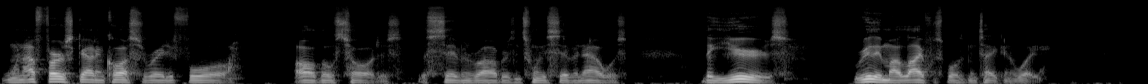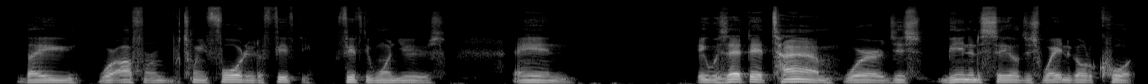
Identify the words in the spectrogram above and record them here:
When I first got incarcerated for all those charges, the seven robbers in 27 hours, the years, really my life was supposed to be taken away. They were offering between 40 to 50, 51 years. And it was at that time where just being in the cell, just waiting to go to court.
